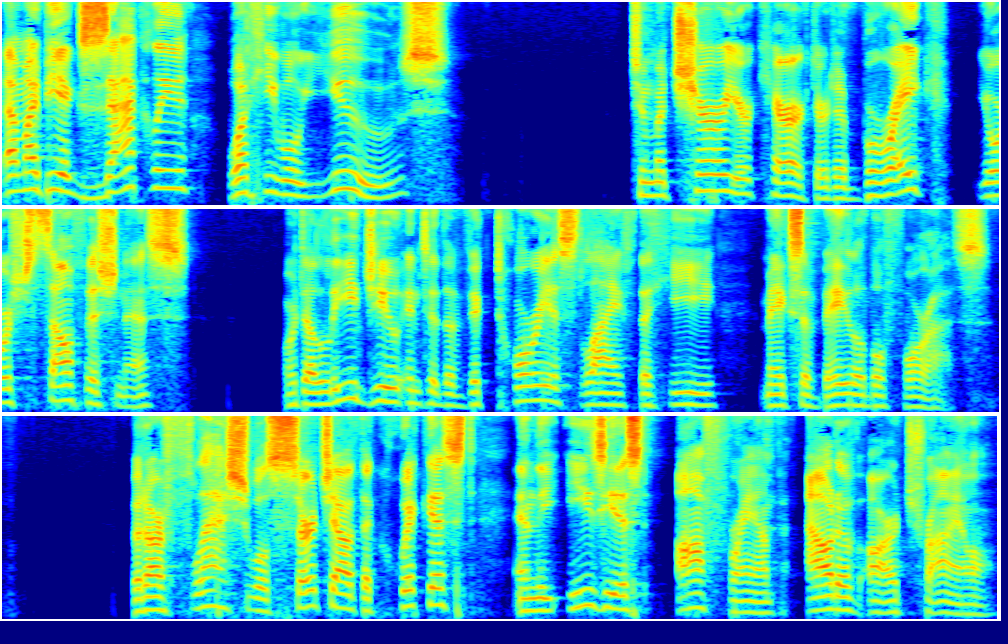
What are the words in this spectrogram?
That might be exactly what He will use to mature your character, to break your selfishness or to lead you into the victorious life that He makes available for us. But our flesh will search out the quickest and the easiest off ramp out of our trial.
